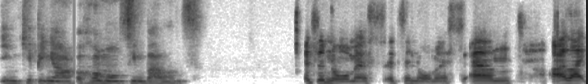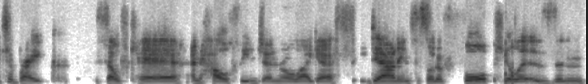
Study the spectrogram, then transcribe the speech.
in keeping our hormones in balance it's enormous. It's enormous. Um, I like to break self care and health in general, I guess, down into sort of four pillars. And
